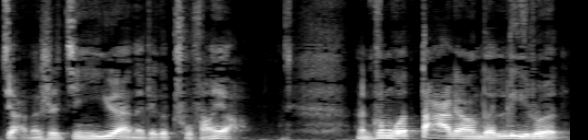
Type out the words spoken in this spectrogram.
讲的是进医院的这个处方药。那中国大量的利润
